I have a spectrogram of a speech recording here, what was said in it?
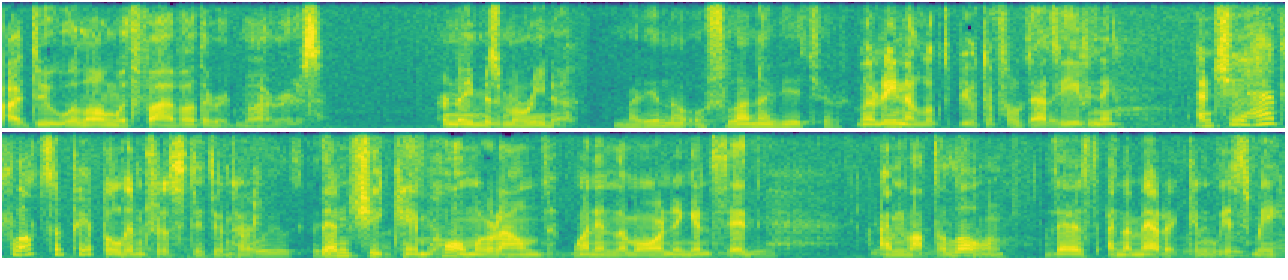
I do, along with five other admirers. Her name is Marina. Marina ушла на вечер. Marina looked beautiful that evening, and she had lots of people interested in her. Then she came home around one in the morning and said, I'm not alone. There's an American with me.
